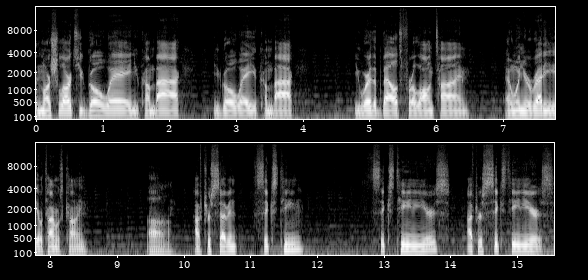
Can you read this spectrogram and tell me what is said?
In martial arts, you go away and you come back. You go away, you come back. You wear the belt for a long time. And when you're ready, your time was coming. Uh, after seven, 16, 16 years, after 16 years,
